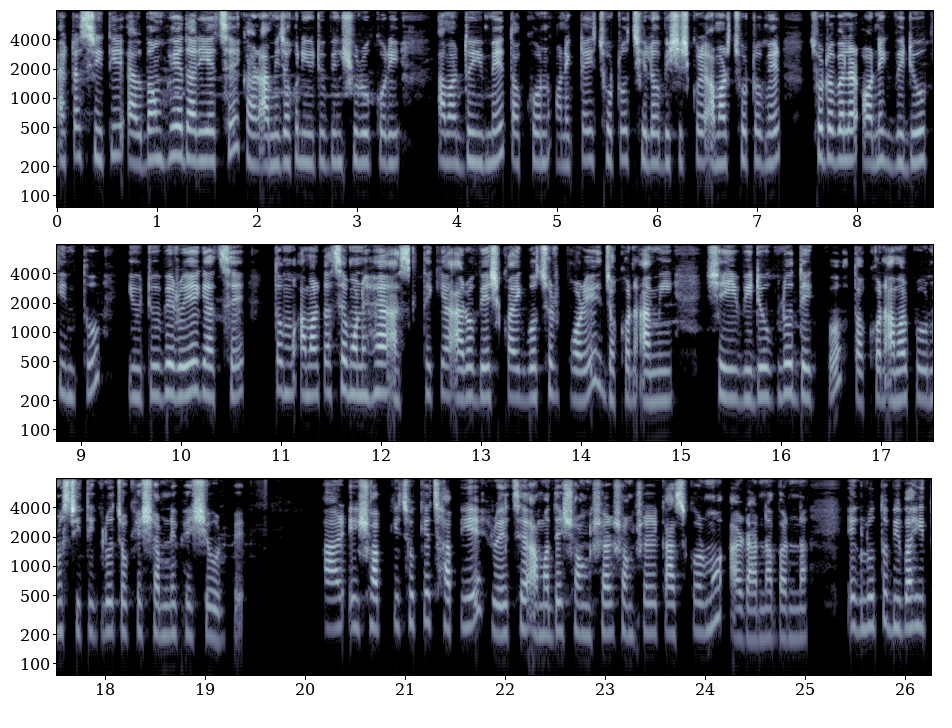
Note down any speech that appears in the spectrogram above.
একটা স্মৃতির অ্যালবাম হয়ে দাঁড়িয়েছে। কারণ আমি যখন ইউটিউবিং শুরু করি আমার দুই মেয়ে তখন অনেকটাই ছোট ছিল। বিশেষ করে আমার ছোট মেয়ের ছোটোবেলার অনেক ভিডিও কিন্তু ইউটিউবে রয়ে গেছে। তো আমার কাছে মনে হয় আজ থেকে আরও বেশ কয়েক বছর পরে যখন আমি সেই ভিডিওগুলো দেখব, তখন আমার পুরনো স্মৃতিগুলো চোখের সামনে ভেসে উঠবে। আর এই সব কিছুকে ছাপিয়ে রয়েছে আমাদের সংসার, সংসারের কাজকর্ম আর রান্নাবান্না। এগুলো তো বিবাহিত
